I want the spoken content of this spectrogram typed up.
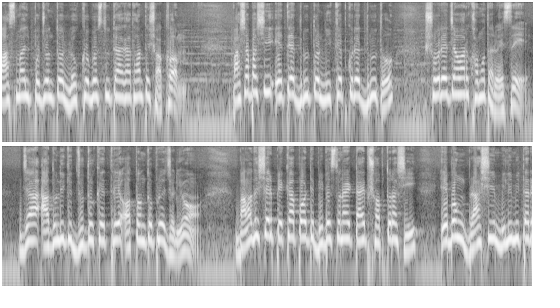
পাঁচ মাইল পর্যন্ত লক্ষ্যবস্তুতে আঘাত হানতে সক্ষম। পাশাপাশি এতে দ্রুত নিক্ষেপ করে দ্রুত সরে যাওয়ার ক্ষমতা রয়েছে, যা আধুনিক যুদ্ধক্ষেত্রে অত্যন্ত প্রয়োজনীয়। বাংলাদেশের প্রেক্ষাপট বিবেচনায় টাইপ সপ্তরাশি এবং ব্রাশি মিলিমিটার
